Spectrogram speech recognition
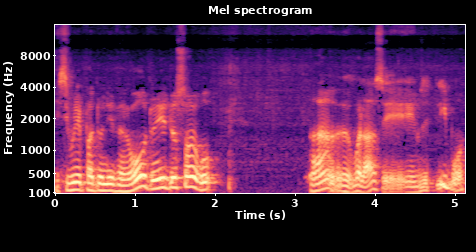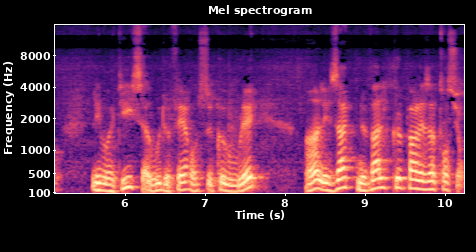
Et si vous voulez pas donner 20 euros, donnez 200 euros. Hein, euh, voilà, vous êtes libre. Libretti, c'est à vous de faire ce que vous voulez. Les actes ne valent que par les intentions.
